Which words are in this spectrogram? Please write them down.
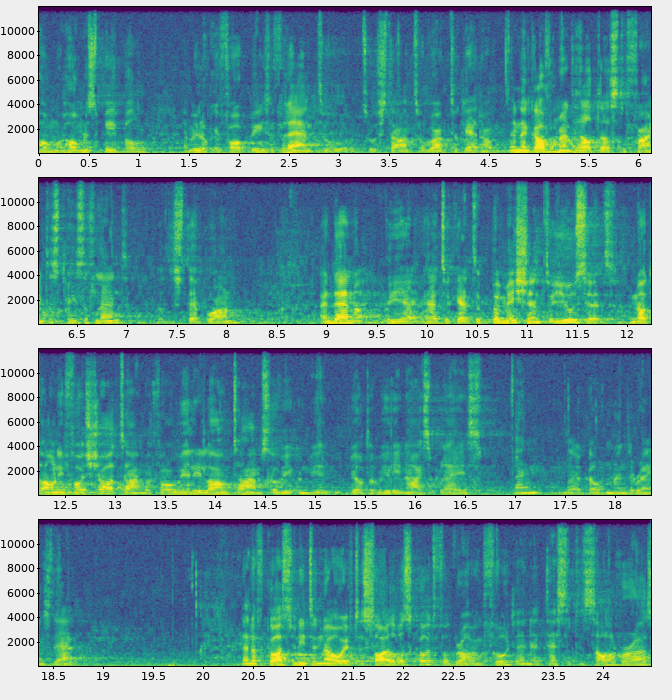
home, homeless people, and we're looking for a piece of land start to work together. And the government helped us to find this piece of land, step one. And then we had to get the permission to use it, not only for a short time, but for a really long time, so we can build a really nice place. And the government arranged that. Then, of course, we need to know if the soil was good for growing food, and they tested the soil for us.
